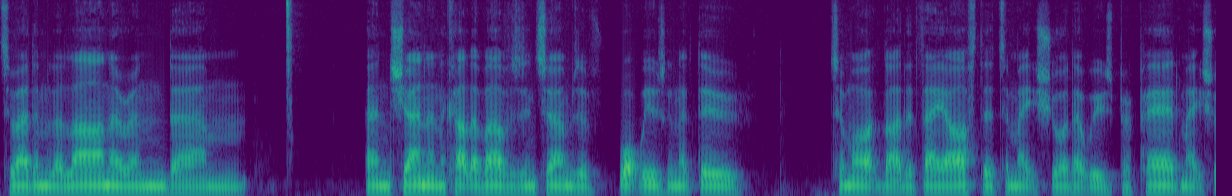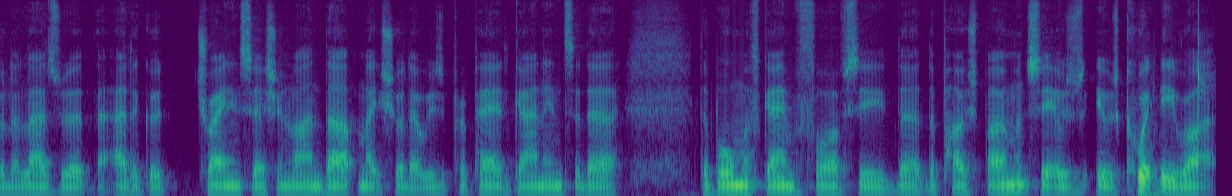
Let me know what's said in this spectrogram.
to Adam Lallana and um, and Shannon, and a couple of others in terms of what we was going to do tomorrow, like the day after, to make sure that we was prepared, make sure the lads were had a good training session lined up, make sure that we was prepared going into the the Bournemouth game before obviously the the postponement. So it was it was quickly right.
